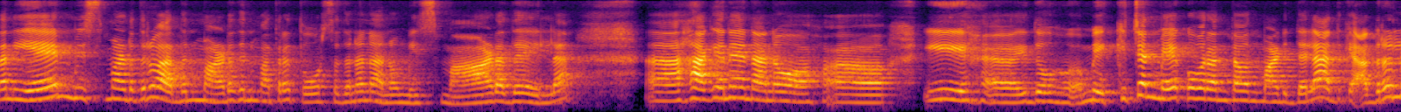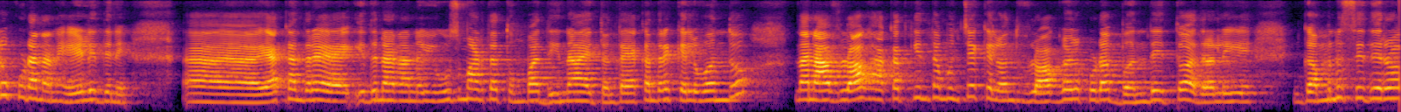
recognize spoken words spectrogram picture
ನಾನು ಏನು ಮಿಸ್ ಮಾಡಿದ್ರು ಅದನ್ನು ಮಾಡೋದನ್ನು ಮಾತ್ರ ತೋರಿಸೋದನ್ನು ನಾನು ಮಿಸ್ ಮಾಡೋದೇ ಇಲ್ಲ. ಹಾಗೆಯೇ ನಾನು ಈ ಇದು ಮೇ, ಕಿಚನ್ ಮೇಕ್ ಓವರ್ ಅಂತ ಒಂದು ಮಾಡಿದ್ದೆಲ್ಲ ಅದಕ್ಕೆ ಅದರಲ್ಲೂ ಕೂಡ ನಾನು ಹೇಳಿದ್ದೀನಿ. ಯಾಕಂದರೆ ಇದನ್ನು ನಾನು ಯೂಸ್ ಮಾಡ್ತಾ ತುಂಬ ದಿನ ಆಯಿತು ಅಂತ. ಯಾಕಂದರೆ ಕೆಲವೊಂದು, ನಾನು ಆ ವ್ಲಾಗ್ ಹಾಕೋದ್ಕಿಂತ ಮುಂಚೆ ಕೆಲವೊಂದು ವ್ಲಾಗ್ಗಳು ಕೂಡ ಬಂದಿತ್ತು. ಅದರಲ್ಲಿ ಗಮನಿಸಿದಿರೋ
